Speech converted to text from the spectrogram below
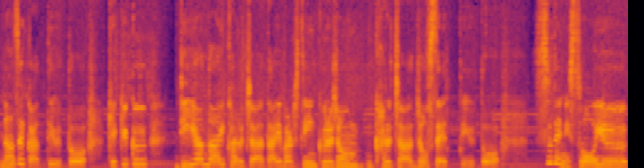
なぜかっていうと結局 D&I カルチャーダイバーシティインクルージョンカルチャー情勢っていうとすでにそういう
